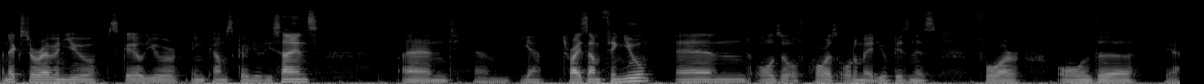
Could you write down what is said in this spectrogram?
an extra revenue, scale your income, scale your designs, and um, yeah try something new and also of course automate your business for all the yeah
